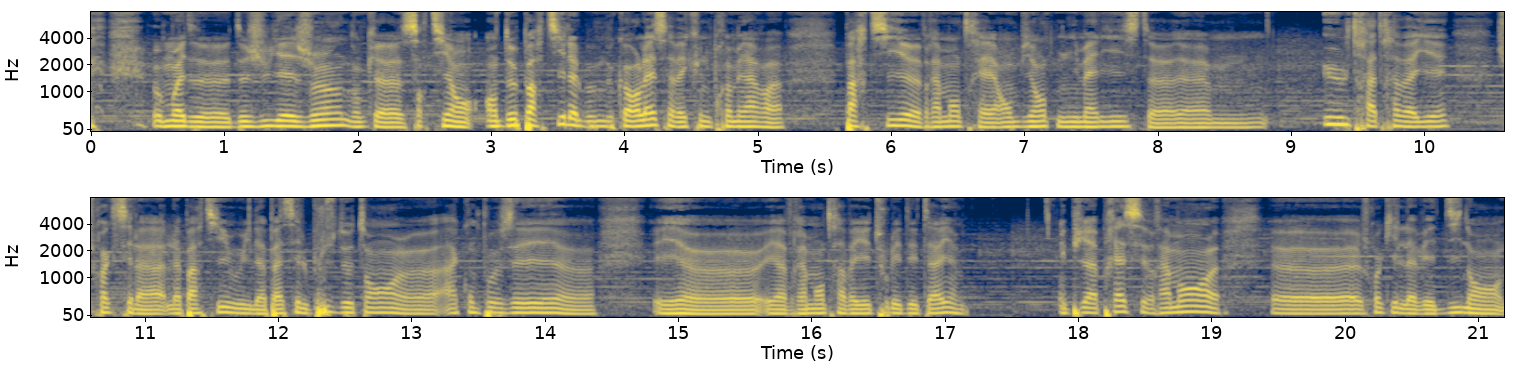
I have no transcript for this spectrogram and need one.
au mois de, juillet-juin. Donc sorti en, deux parties, l'album de Coreless, avec une première partie vraiment très ambiante, minimaliste, ultra travaillée je crois que c'est la, partie où il a passé le plus de temps euh, à composer euh, euh, et, à vraiment travailler tous les détails. Et puis après, c'est vraiment, je crois qu'il l'avait dit dans,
